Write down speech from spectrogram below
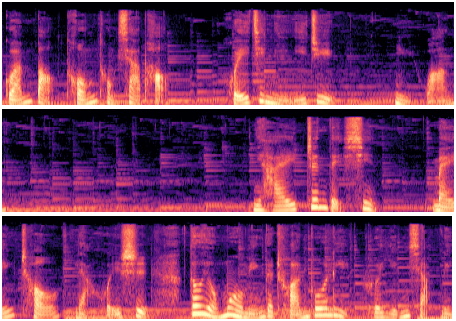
管保统统吓跑，回敬你一句：“女王。”你还真得信，美丑两回事，都有莫名的传播力和影响力。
